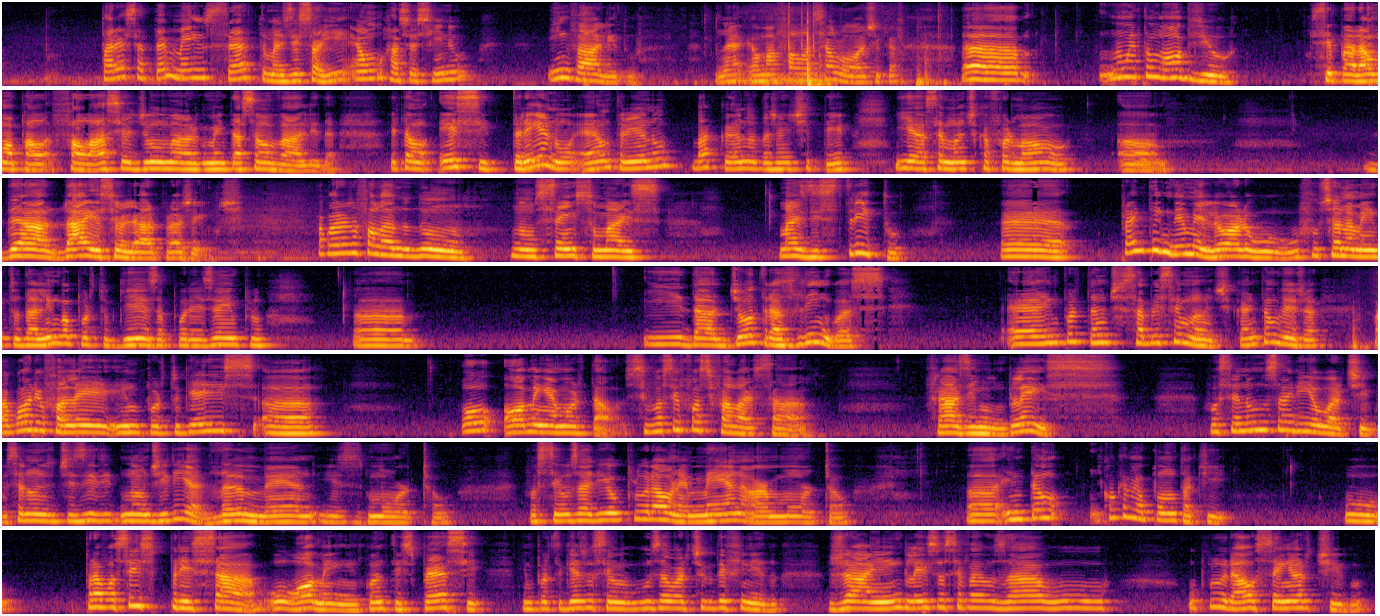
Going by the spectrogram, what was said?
Parece até meio certo, mas isso aí é um raciocínio inválido, né? é uma falácia lógica. Uh, não é tão óbvio separar uma falácia de uma argumentação válida. Então, esse treino é um treino bacana da gente ter e a semântica formal uh, dá, esse olhar para a gente. Agora, já falando num, num senso mais, mais estrito, é, para entender melhor o, o, funcionamento da língua portuguesa, por exemplo, uh, e da, de outras línguas, é importante saber semântica. Então, veja, agora eu falei em português. Uh, o homem é mortal. Se você fosse falar essa frase em inglês, você não usaria o artigo, você não, não diria the man is mortal. Você usaria o plural, né? Men are mortal. Uh, então, qual que é meu ponto aqui? O, Para você expressar o homem enquanto espécie, em português você usa o artigo definido. Já em inglês você vai usar o, o plural sem artigo.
